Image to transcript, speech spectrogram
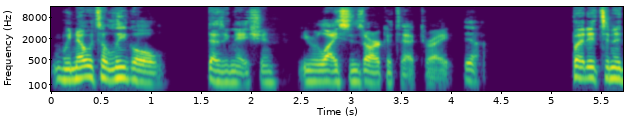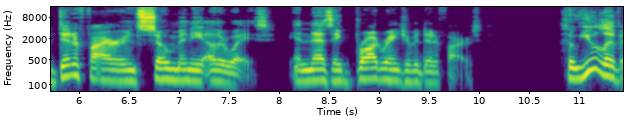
we know it's a legal designation. You're a licensed architect, right? Yeah. But it's an identifier in so many other ways. And there's a broad range of identifiers. So you live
